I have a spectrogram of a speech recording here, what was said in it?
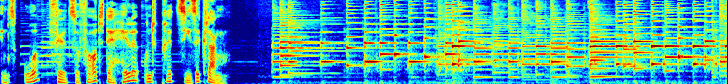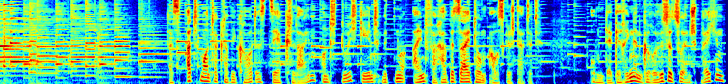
Ins Ohr fällt sofort der helle und präzise Klang. Das Admonter Klavikord ist sehr klein und durchgehend mit nur einfacher Beseitung ausgestattet. Um der geringen Größe zu entsprechen,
